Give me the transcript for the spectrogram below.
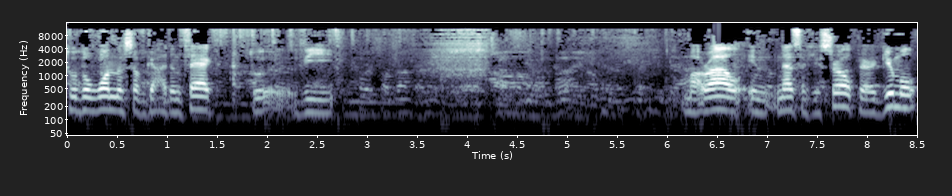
to the oneness of God. In fact, the Maharal in Netzach Yisrael, Perek Gimel,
